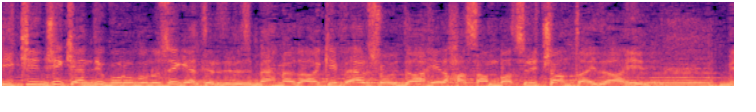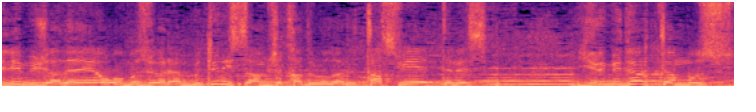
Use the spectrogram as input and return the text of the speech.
İkinci kendi grubunuzu getirdiniz. Mehmet Akif Ersoy dahil, Hasan Basri Çantay dahil. Milli mücadeleye omuz veren bütün İslamcı kadroları tasfiye ettiniz. 24 Temmuz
